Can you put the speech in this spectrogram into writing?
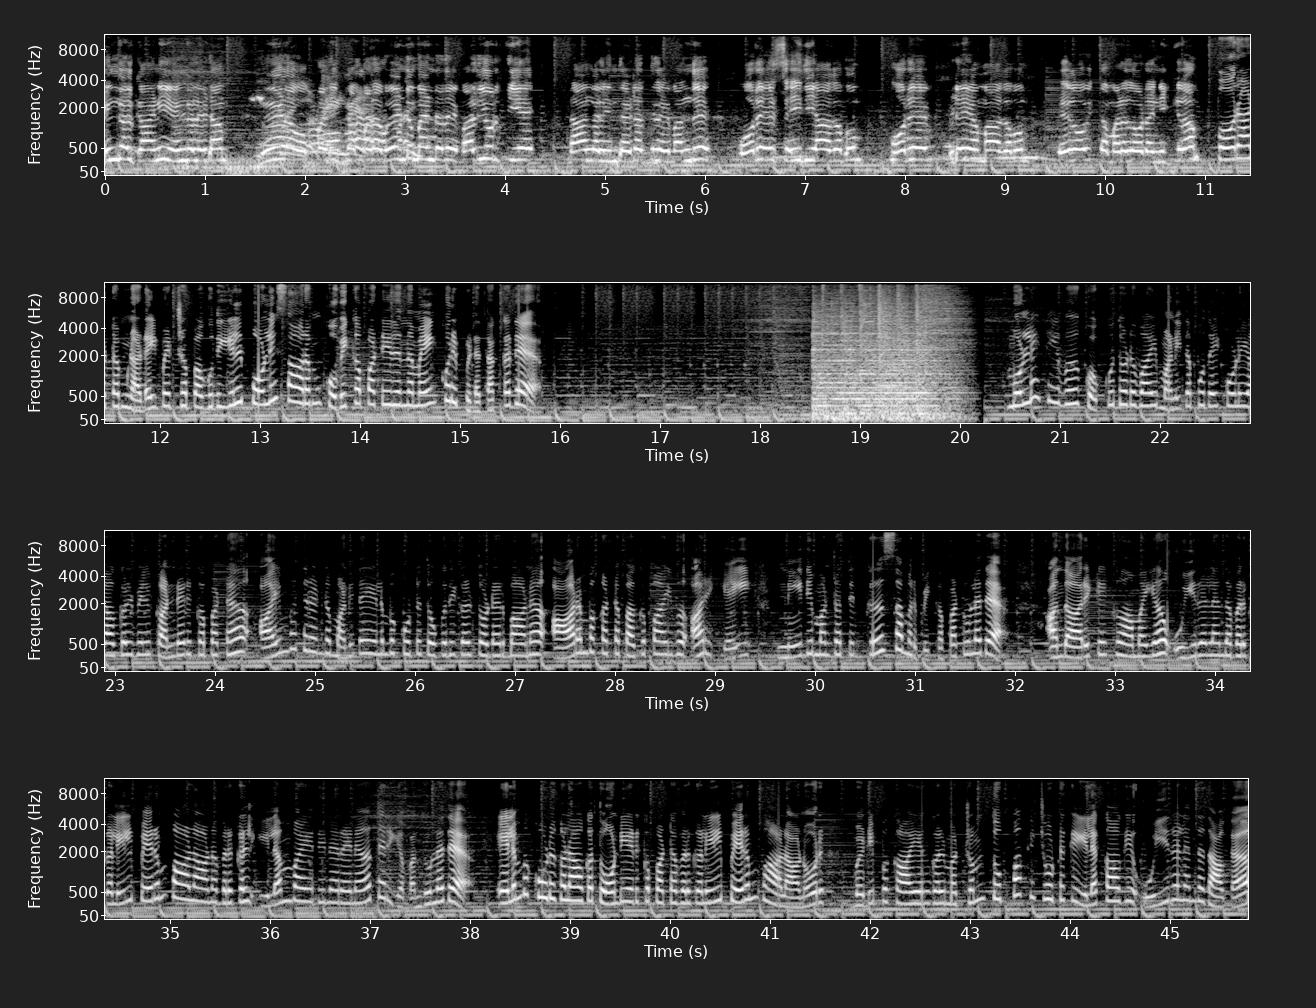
எங்கள் காணி எங்களிடம் மீள ஒப்படைக்கப்பட வேண்டும் என்பதை வலியுறுத்தியே நாங்கள் இந்த இடத்திலே வந்து ஒரே செய்தியாகவும் ஒரே விடயமாகவும் மனதோட நிற்கிறோம். போராட்டம் நடைபெற்ற பகுதியில் போலீசாரும் குவிக்கப்பட்டிருந்தமை குறிப்பிடத்தக்கது. முல்லைத்தீவு கொக்கு தொடுவாய் மனித புதைக்குழி அகழ்வில் கண்டெடுக்கப்பட்ட ஐம்பத்தி ரெண்டு மனித எலும்புக்கூட்டு தொகுதிகள் தொடர்பான ஆரம்பகட்ட பகுப்பாய்வு அறிக்கை நீதிமன்றத்திற்கு சமர்ப்பிக்கப்பட்டுள்ளது. அந்த அறிக்கைக்கு அமைய உயிரிழந்தவர்களில் பெரும்பாலானவர்கள் இளம் வயதினர் என தெரிய வந்துள்ளது எலும்புக்கூடுகளாக தோண்டி எடுக்கப்பட்டவர்களில் பெரும்பாலானோர் வெடிப்பு காயங்கள் மற்றும் துப்பாக்கிச் சூட்டுக்கு இலக்காகி உயிரிழந்ததாக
